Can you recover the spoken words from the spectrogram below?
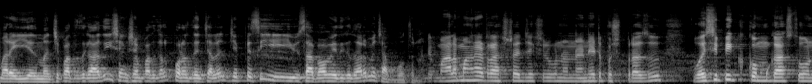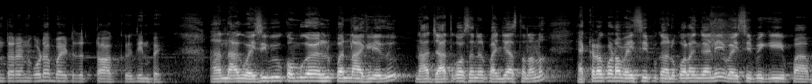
మరి ఇది మంచి పద్ధతి కాదు ఈ సంక్షేమ పథకాలు పునరుద్ధరించాలని చెప్పేసి ఈ సభా వేదిక ద్వారా మేము చెప్పబోతున్నాం. అంటే మాలమహానాడు రాష్ట్ర అధ్యక్షుడు ఉన్న నన్నేటి పుష్పరాజు వైసీపీకి కొమ్ము కాస్తూ ఉంటారని కూడా బయట టాక్ దీనిపై. నాకు వైసీపీ కొమ్ముగా వెళ్ళిన పని నాకు లేదు. నా జాతి కోసం నేను పనిచేస్తున్నాను. ఎక్కడ కూడా వైసీపీకి అనుకూలంగానే వైసీపీకి ప-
